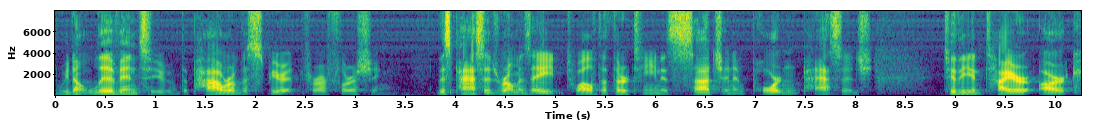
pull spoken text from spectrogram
we don't live into the power of the Spirit for our flourishing. This passage, Romans 8 12 to 13, is such an important passage to the entire arc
